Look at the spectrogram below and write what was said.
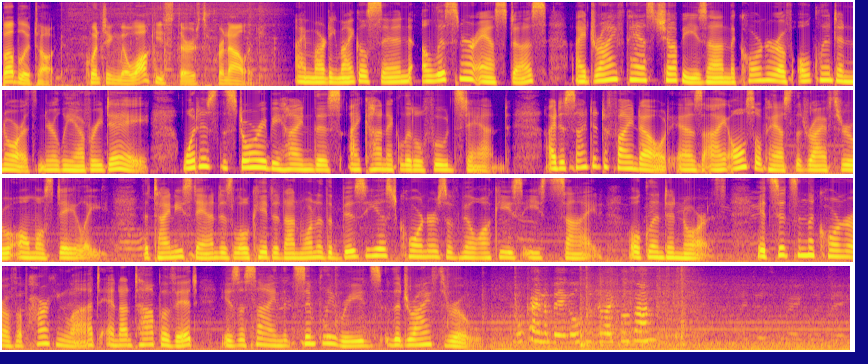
Bubbler Talk, quenching Milwaukee's thirst for knowledge. I'm Marti Mikkelson. A listener asked us I drive past Chubby's on the corner of Oakland and North nearly every day. What is the story behind this iconic little food stand? I decided to find out as I also pass the drive through almost daily. The tiny stand is located on one of the busiest corners of Milwaukee's east side, Oakland and North. It sits in the corner of a parking lot, and on top of it is a sign that simply reads the drive through. What kind of bagels would you like those on?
